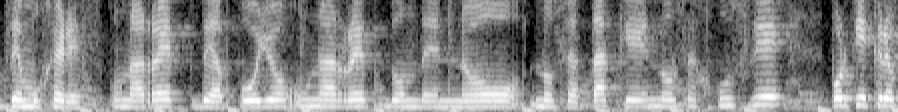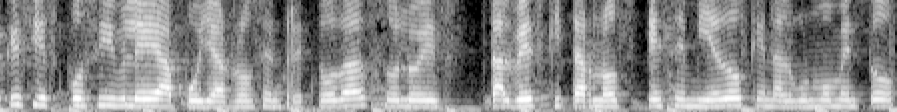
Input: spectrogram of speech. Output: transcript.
de mujeres, una red de apoyo, una red donde no, no se ataque, no se juzgue porque creo que sí es posible apoyarnos entre todas, solo es tal vez quitarnos ese miedo que en algún momento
